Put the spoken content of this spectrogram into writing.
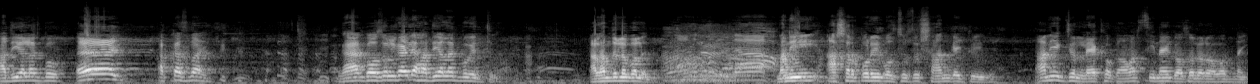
হাদিয়া লাগবো। এই আকাশ ভাই। গা গজল গাইলে হাদিয়া লাগবো কিন্তু। আলহামদুলিল্লাহ বলেন। মানে আসার পরে বলছো তো শান গাইতে হইবে। আমি একজন লেখক আমার সিনাই গজলের অভাব নাই।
